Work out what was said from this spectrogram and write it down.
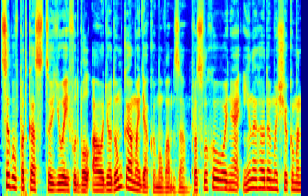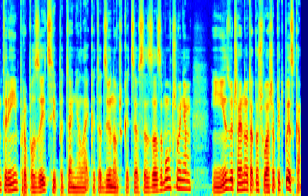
Це був подкаст UA Football Аудіодумка. Ми дякуємо вам за прослуховування і нагадуємо, що коментарі, пропозиції, питання, лайки та дзвіночки це все за замовчуванням. І, звичайно, також ваша підписка,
